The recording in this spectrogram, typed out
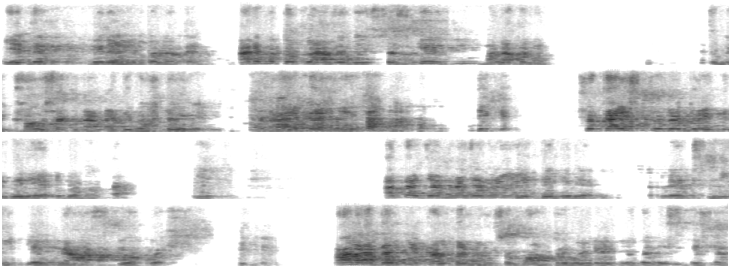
येते? बिर्याणी बनवते? अरे मग तो प्लाझो दिसत. स्किल मला पण येते. तुम्ही खाऊ शकणार नाही ती गोष्ट वेगळी. पण ऐकायला नाही ठीक आहे. सो काही स्टुडंटला इथे बिर्याणी बनवता? येते आता ज्यांना ज्यांना येते biryani let's me let me ask your question ठीक आहे? or other people can also contribute into the discussion.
